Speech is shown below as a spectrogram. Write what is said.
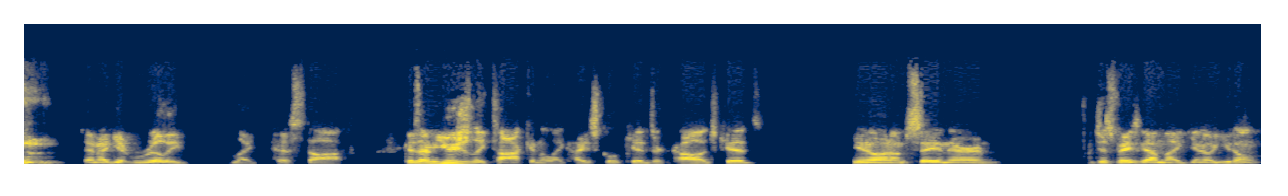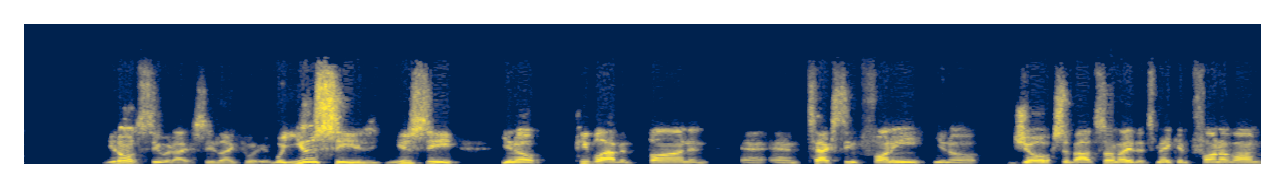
and I get really like pissed off because I'm usually talking to like high school kids or college kids, you know, and I'm sitting there and just basically I'm like, you know, you don't, you don't see what I see. Like what you see is you see, you know, people having fun and, and, and texting funny, you know, jokes about somebody that's making fun of them.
